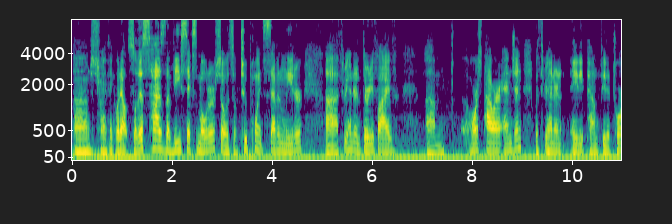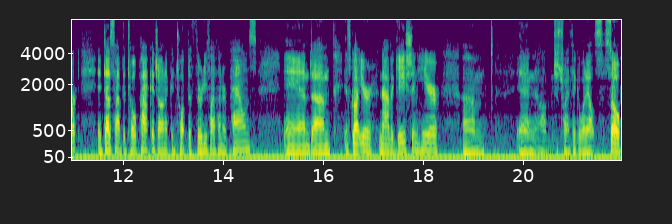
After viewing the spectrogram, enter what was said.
I'm um, just trying to think what else. So this has the V6 motor, so it's a 2.7 liter, uh, 335 um, horsepower engine with 380 pound-feet of torque. It does have the tow package on it, can tow up to 3,500 pounds. And um, it's got your navigation here. Um, and I'll just try and think of what else. So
